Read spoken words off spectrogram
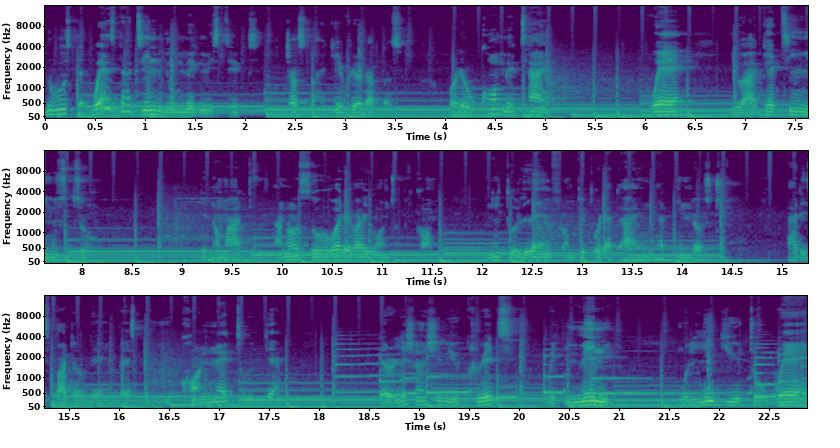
You will st- when starting, you make mistakes just like every other person. But there will come a time where you are getting used to the normal things. And also whatever you want to become you need to learn from people that are in that industry. That is part of the investment. You connect with them. The relationship you create with many will lead you to where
